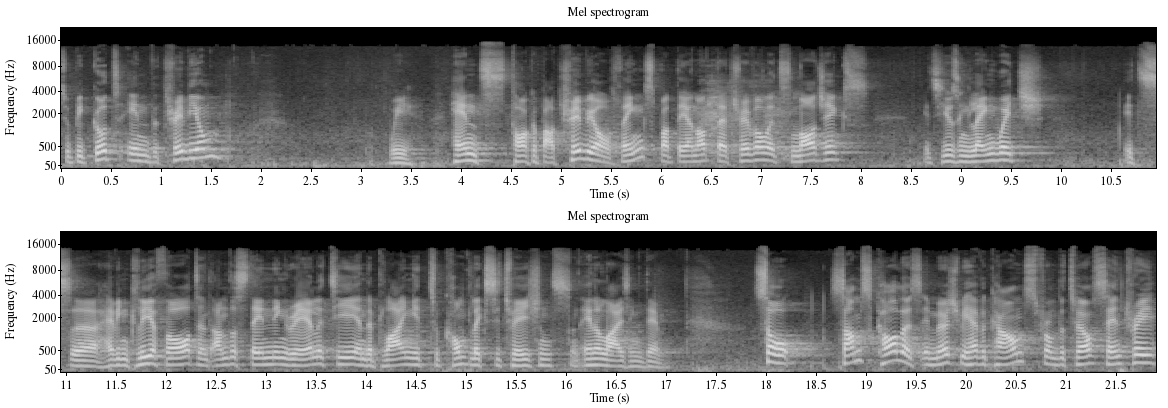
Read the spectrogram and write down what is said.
to be good in the trivium. We hence talk about trivial things, but they are not that trivial. It's logics, it's using language, it's uh, having clear thought and understanding reality and applying it to complex situations and analyzing them. So some scholars emerge, we have accounts from the 12th century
